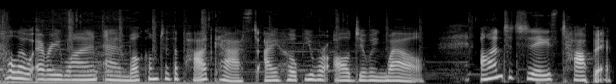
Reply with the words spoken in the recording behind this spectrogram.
Hello, everyone, and welcome to the podcast. I hope you are all doing well. On to today's topic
